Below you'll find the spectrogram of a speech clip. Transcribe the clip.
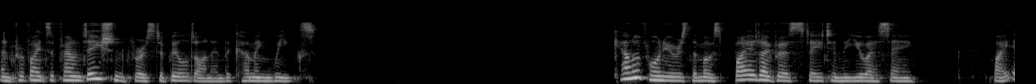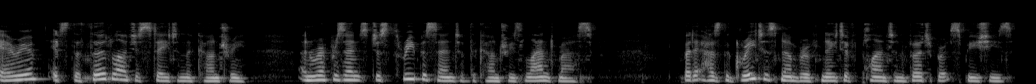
and provides a foundation for us to build on in the coming weeks. California is the most biodiverse state in the USA. By area, it's the third largest state in the country and represents just 3% of the country's landmass, but it has the greatest number of native plant and vertebrate species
